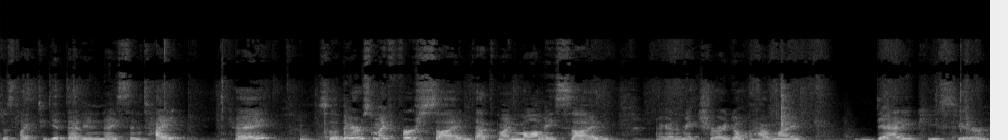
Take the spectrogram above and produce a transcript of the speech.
just like to get that in nice and tight, okay? So there's my first side. That's my mommy side. I gotta make sure I don't have my daddy piece here.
